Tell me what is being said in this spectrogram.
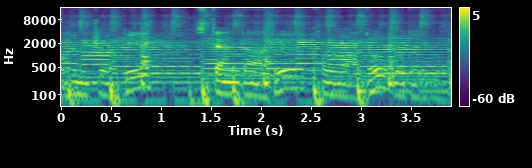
오른쪽이 스탠다드 콜로라도 모델입니다.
